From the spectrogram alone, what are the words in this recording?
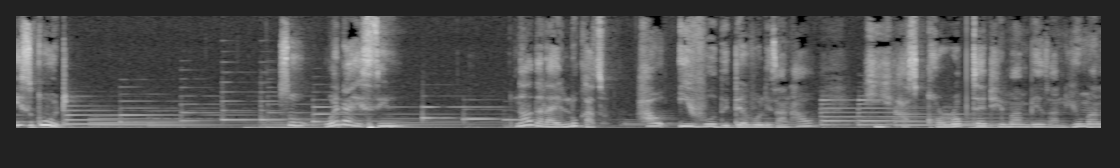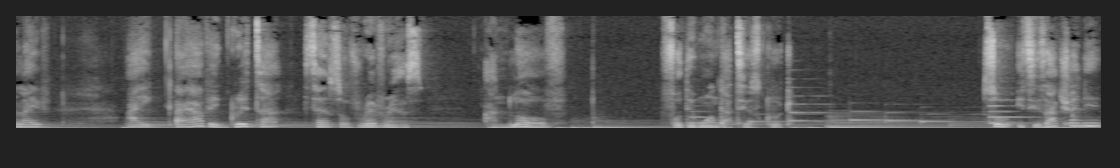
is good. So when I see, now that I look at how evil the devil is and how he has corrupted human beings and human life, I, I have a greater sense of reverence and love for the one that is good. So it is actually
